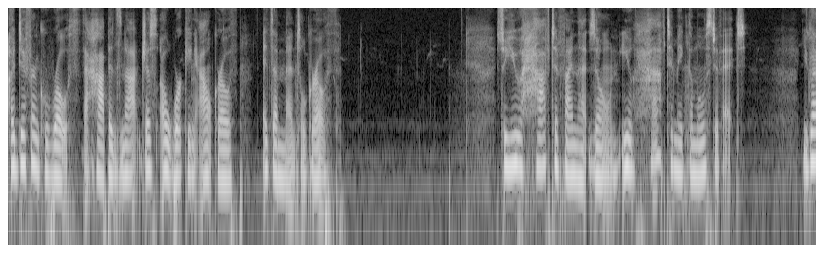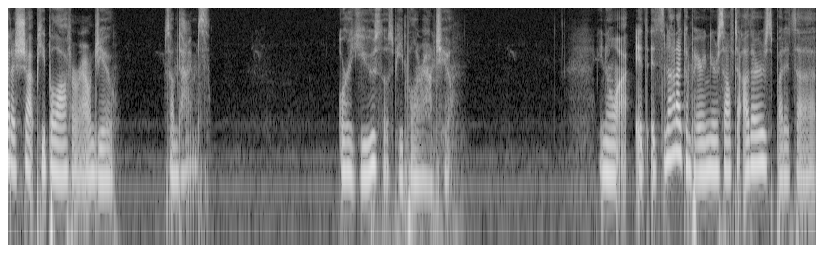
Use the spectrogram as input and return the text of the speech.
a different growth that happens, not just a working out growth, it's a mental growth. So you have to find that zone. You have to make the most of it. You got to shut people off around you sometimes, or use those people around you. You know, it, it's not a comparing yourself to others, but it's a,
